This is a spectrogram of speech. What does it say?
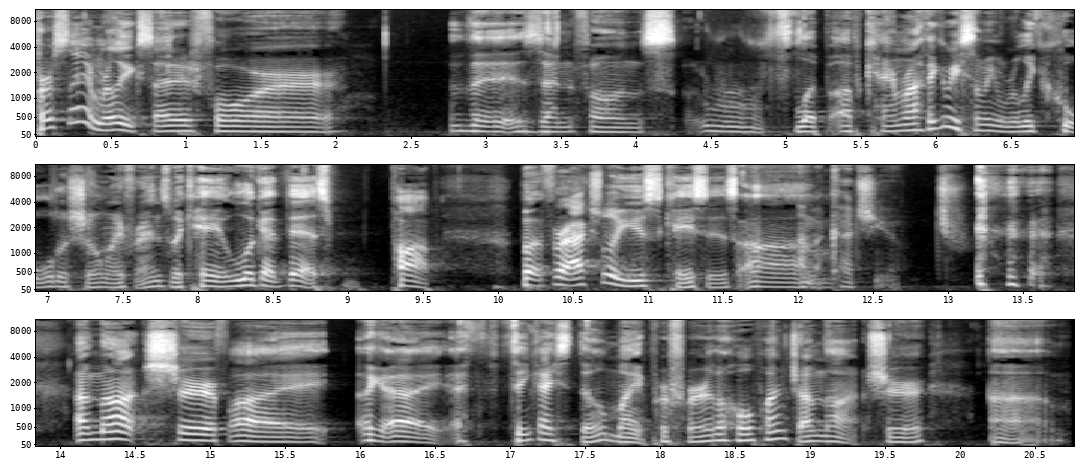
Personally, I'm really excited for the Zenfone's r- flip up camera. I think it'd be something really cool to show my friends. Like, hey, look at this pop. But for actual use cases, um, I'm gonna cut you. I'm not sure if I like. I, I think I still might prefer the hole punch. I'm not sure. Um,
